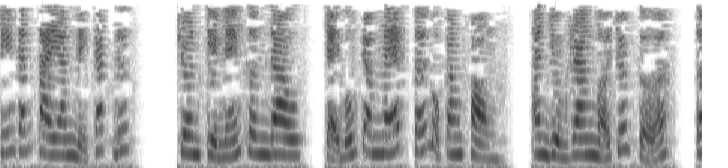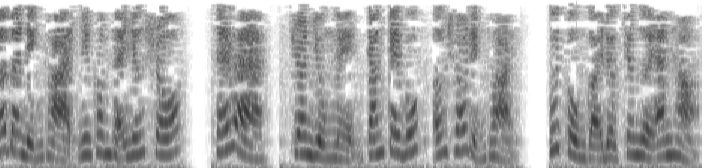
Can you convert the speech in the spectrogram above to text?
khiến cánh tay anh bị cắt đứt. John kìm nén cơn đau, chạy 400 mét tới một căn phòng. Anh dùng răng mở chốt cửa, tới bên điện thoại nhưng không thể nhấn số. Thế là, John dùng miệng cắn cây bút ấn số điện thoại, cuối cùng gọi được cho người anh họ.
